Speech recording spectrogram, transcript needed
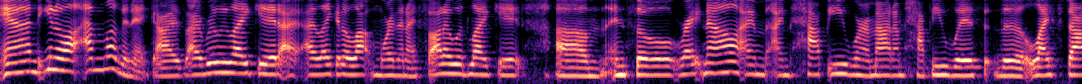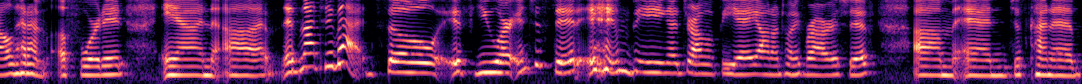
And you know, I'm loving it, guys. I really like it. I, I like it a lot more than I thought I would like it. Um, and so right now I'm, I'm happy where I'm at. I'm happy with the lifestyle that I'm afforded and uh, it's not too bad. So if you are interested in being a trauma PA on a 24 hour shift um, and just kind of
